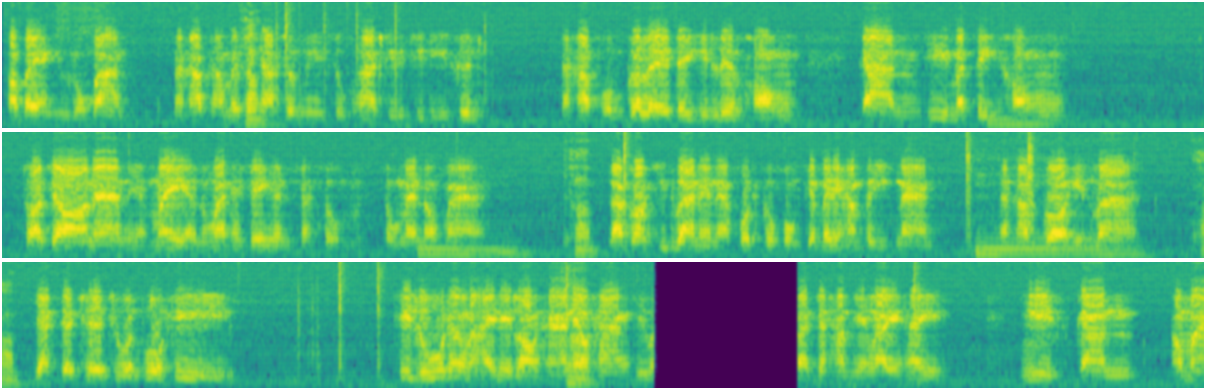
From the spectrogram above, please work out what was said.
เข้าไปอยู่โรงพยาบาลนะครับทำให้ครัปบระชาชนมีสุขภาพชีวิตที่ดีขึ้นนะครับ ผมก็เลยได้ยินเรื่องของการที่มติของสจน่านเนี่ย ไม่อนุมัติให้ใช้เงินสะสมตรงนั้นออกมา ครับ แล้วก็คิดว่าในอนาคตก็คงจะไม่ได้ทำไปอีกนานอืมนะครับ ก็เห็นว่า ครับ อยากจะเชิญชวนพวกที่ ที่รู้ทั้งหลายเนี่ยลองหาครับแนวทางที่ว่าว่าจะทำอย่างไรให้ มีการเอามา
